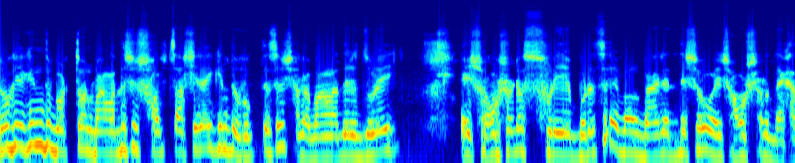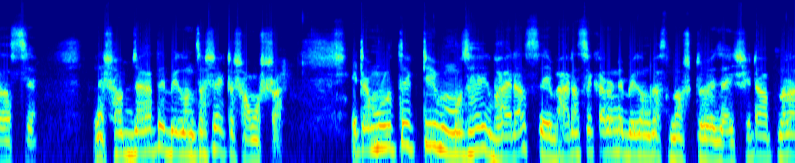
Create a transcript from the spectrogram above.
রোগে কিন্তু বর্তমান বাংলাদেশের সব চাষিরাই কিন্তু ভুগতেছে, সারা বাংলাদেশ জুড়েই এই সমস্যাটা ছড়িয়ে পড়েছে এবং বাইরের দেশেও এই সমস্যাটা দেখা যাচ্ছে। মানে সব জায়গাতে বেগুন চাষে একটা সমস্যা। এটা মূলত একটি মোজাইক ভাইরাস। এই ভাইরাসের কারণে বেগুন গাছ নষ্ট হয়ে যায়, সেটা আপনারা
